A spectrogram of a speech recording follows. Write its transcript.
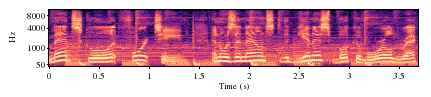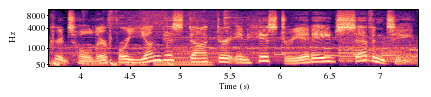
med school at 14, and was announced the Guinness Book of World Records holder for youngest doctor in history at age 17.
